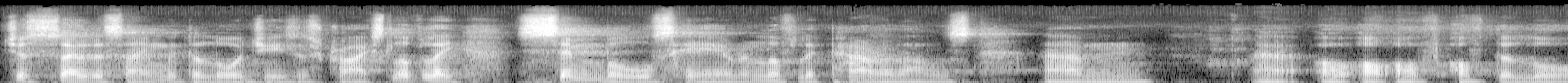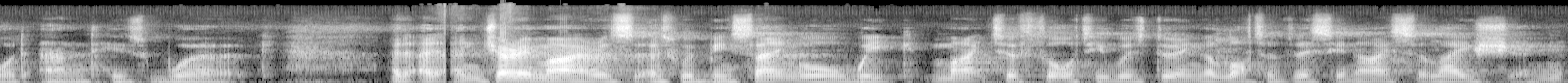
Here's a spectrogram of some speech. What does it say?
Just so the same with the Lord Jesus Christ. Lovely symbols here and lovely parallels um, uh, of, of the Lord and his work. And, and, Jeremiah, as, as we've been saying all week, might have thought he was doing a lot of this in isolation,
